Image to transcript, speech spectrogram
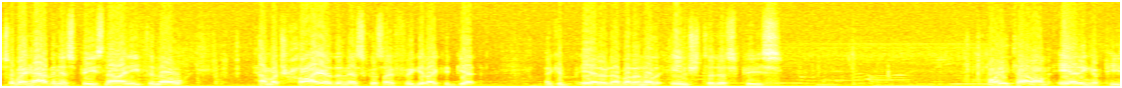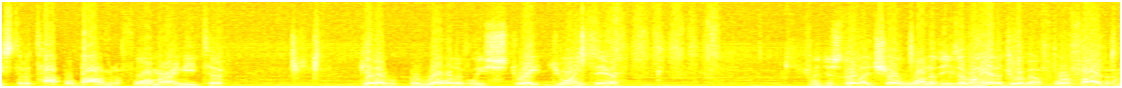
So by having this piece, now I need to know how much higher than this because I figured I could get, I could add about another inch to this piece. Well, anytime I'm adding a piece to the top or bottom of the former, I need to get a, a relatively straight joint there. I just thought I'd show one of these. I've only had to do about four or five of them.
